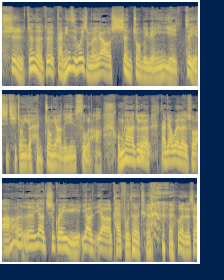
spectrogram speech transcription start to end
是真的，这改名字为什么要慎重的原因，也这也是其中一个很重要的因素了啊。我们看到这个，嗯、大家为了说啊，要吃鲑鱼，要要开福特车，或者说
